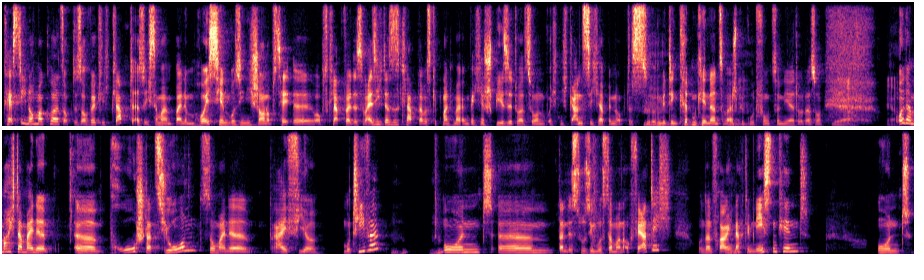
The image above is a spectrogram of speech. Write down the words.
teste ich noch mal kurz, ob das auch wirklich klappt. Also ich sag mal, bei einem Häuschen muss ich nicht schauen, ob es äh, ob's klappt, weil das weiß ich, dass es klappt. Aber es gibt manchmal irgendwelche Spielsituationen, wo ich nicht ganz sicher bin, ob das äh, mit den Krippenkindern zum Beispiel gut funktioniert oder so. Ja. Ja. Und dann mache ich da meine äh, pro Station, so meine drei, vier Motive. Und ähm, dann ist Susi Mustermann auch fertig. Und dann frage ich nach dem nächsten Kind und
